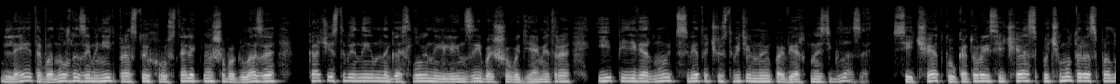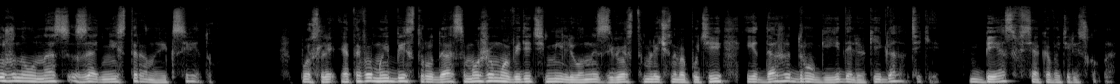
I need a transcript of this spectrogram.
Для этого нужно заменить простой хрусталик нашего глаза качественной многослойной линзой большого диаметра и перевернуть светочувствительную поверхность глаза, сетчатку, которая сейчас почему-то расположена у нас задней стороной к свету. После этого мы без труда сможем увидеть миллионы звезд Млечного Пути и даже другие далекие галактики, без всякого телескопа.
